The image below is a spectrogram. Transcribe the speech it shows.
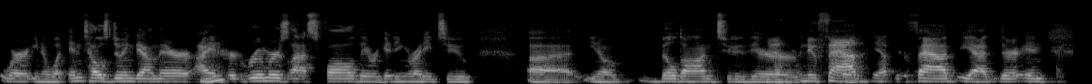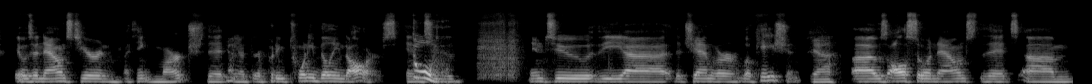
where you know what intel's doing down there i had Mhm. heard rumors last fall they were getting ready to uh you know build on to their Yeah, new fab. Yep. their fab yeah they're in it was announced here in i think march that Yeah. you know they're putting 20 billion dollars into Oh. into the uh the chandler location Yeah. uh, it was also announced that um,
